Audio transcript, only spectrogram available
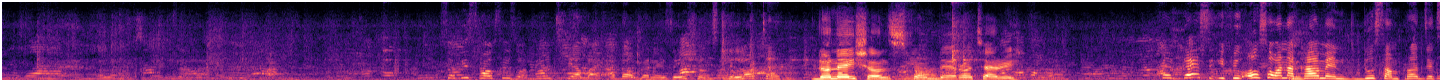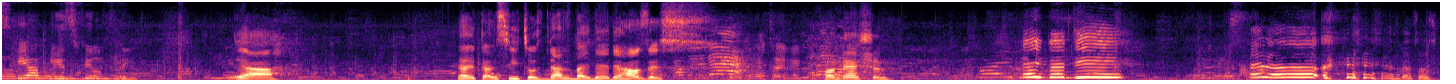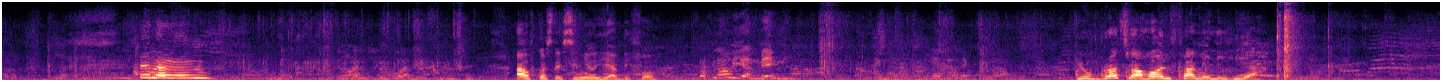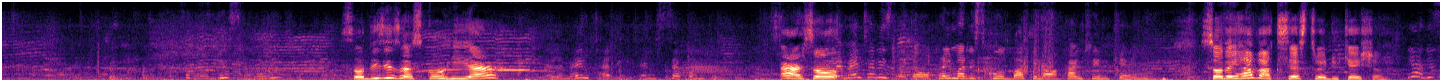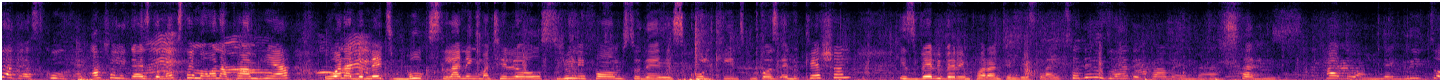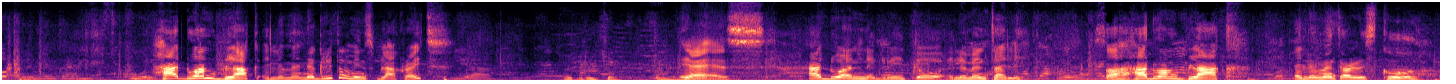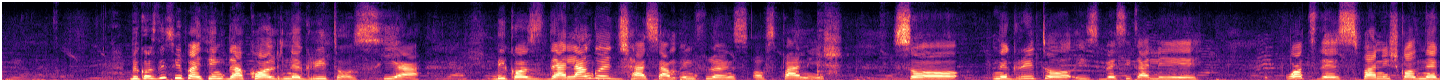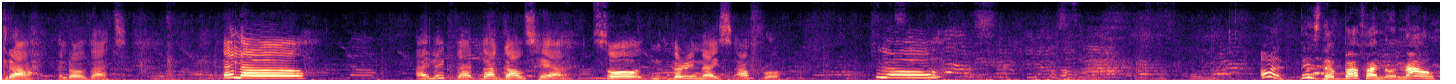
these houses were built here by other organizations, the lottery. Donations from the Rotary. So guys, if you also want to come and do some projects here, please feel free. Yeah. Yeah, you can see it was done by the, the houses foundation. Hey, baby. Hello. that was. Hello. Ah, of course, they've seen you here before. But now we are many. You brought your whole family here. So this is a school here. elementary and secondary. Ah, so Elementary is like our primary school back in our country in Kenya. so they have access to education. Yeah, these are their schools. And actually, guys, the next time I want to come here, we want to donate books, learning materials, uniforms to the school kids because education is very, very important in this life. So this is where they come and uh, study. Hard one, Negrito Elementary School. Hard one, black element. Negrito means black, right? Yeah. Negrito. Yes. Hard one, Negrito elementary. So hard one, black elementary school. Because these people I think they're called negritos here because their language has some influence of Spanish. So negrito is basically what the Spanish called negra and all that. Hello. I like that that girl's hair. So very nice afro. Hello. Oh, there's the buffalo now.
